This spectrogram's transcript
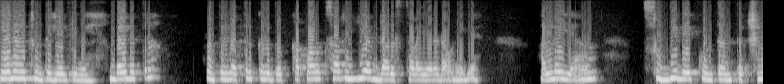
ಏನಾಯ್ತು ಅಂತ ಹೇಳ್ತೀನಿ. ಬೈಲ್ ಹತ್ರ? ಅಂತ ಹೇಳಿ ಹತ್ರ ಕರೆದು ಕಪಾಳಕ್ ಸರಿಯಾಗಿ ಬಾರಿಸ್ತಾಳ ಎರಡು ಅವನಿಗೆ. ಅಲ್ಲಯ್ಯ ಸುದ್ದಿ ಬೇಕು ಅಂತ ಅಂದ ತಕ್ಷಣ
